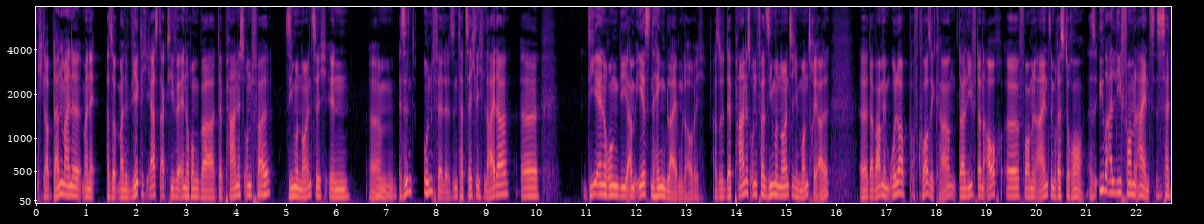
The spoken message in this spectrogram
ich glaube dann meine, meine, also meine wirklich erste aktive Erinnerung war der Panis-Unfall 97 in, ähm, es sind Unfälle, sind tatsächlich leider äh, die Erinnerungen, die am ehesten hängen bleiben, glaube ich. Also der Panis-Unfall 97 in Montreal äh, da waren wir im Urlaub auf Korsika und da lief dann auch äh, Formel 1 im Restaurant. Also überall lief Formel 1. Es ist halt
